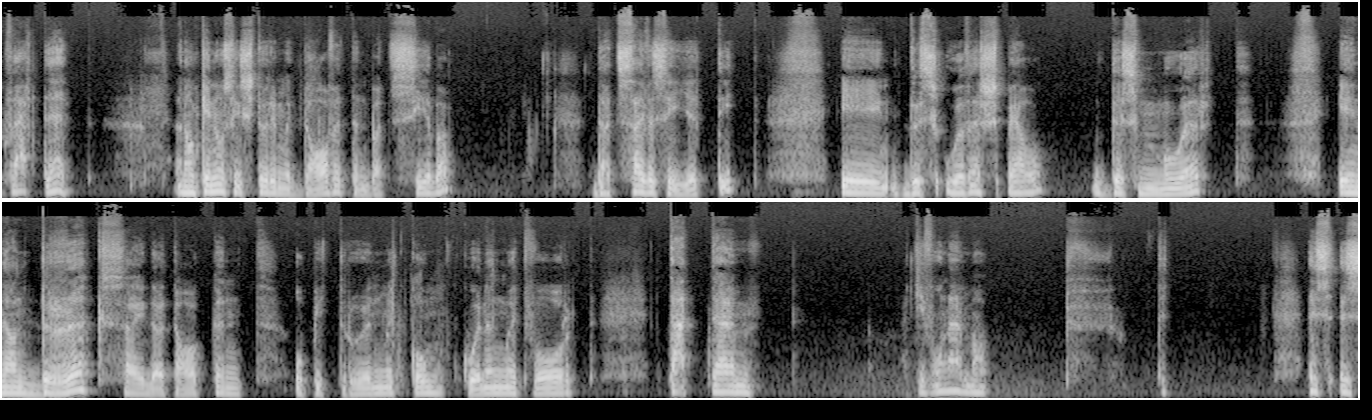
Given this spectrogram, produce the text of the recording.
hoe werk dit? En dan ken ons die storie met Dawid en Batseba dat sy was 'n Hetiet en dis oorspel dis moord en dan druk sy dat haar kind op die troon moet kom koning moet word dat ehm um, jy wonder maar dit is is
